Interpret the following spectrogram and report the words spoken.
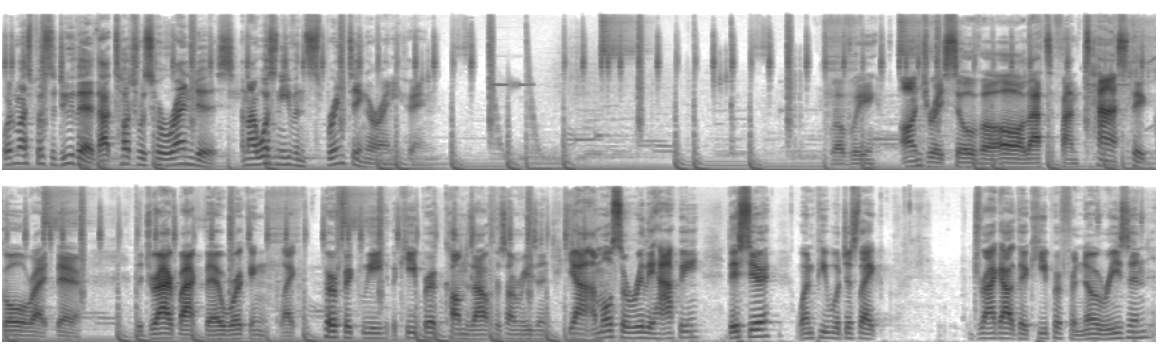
What am I supposed to do there? That touch was horrendous. And I wasn't even sprinting or anything. Lovely. Andre Silva. Oh, that's a fantastic goal right there the drag back there working like perfectly. The keeper comes out for some reason. Yeah, I'm also really happy this year when people just like drag out their keeper for no reason.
